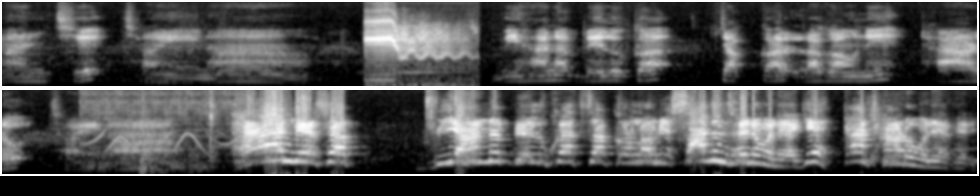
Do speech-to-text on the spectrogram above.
मान्छे छैन। बिहान बेलुका चक्कर लगाउने ठाडो छैन। बिहान बेलुका चक्कर लाउने साधन छैन भने के कहाँ ठाडो भने फेरि?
